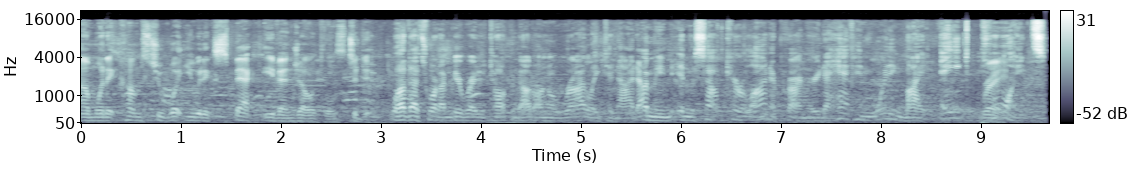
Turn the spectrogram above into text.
um, when it comes to what you would expect evangelicals to do. Well, that's what I'm getting ready to talk about on O'Reilly tonight. I mean, in the South Carolina primary, to have him winning by eight right. points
